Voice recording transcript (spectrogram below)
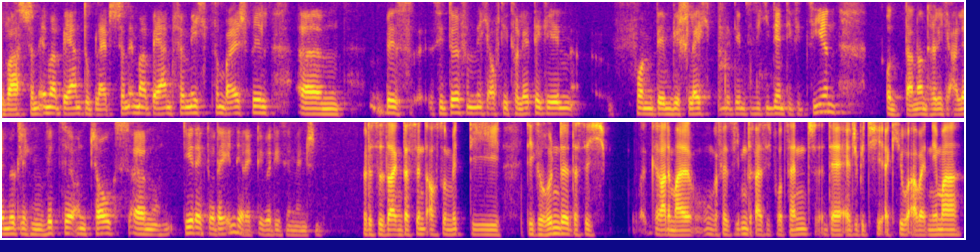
du warst schon immer Bernd, du bleibst schon immer Bernd für mich zum Beispiel, ähm, bis sie dürfen nicht auf die Toilette gehen von dem Geschlecht, mit dem sie sich identifizieren. Und dann natürlich alle möglichen Witze und Jokes ähm, direkt oder indirekt über diese Menschen. Würdest du sagen, das sind auch so mit die, die Gründe, dass sich gerade mal ungefähr 37 Prozent der LGBTIQ-Arbeitnehmer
